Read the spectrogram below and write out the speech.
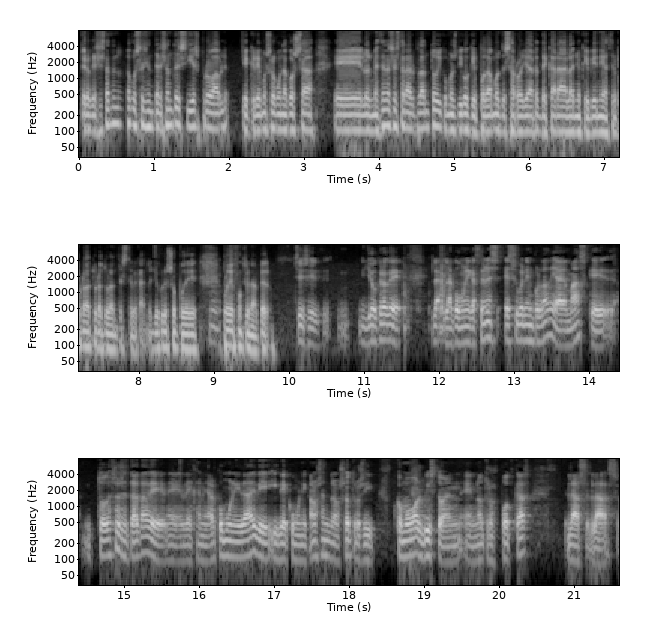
pero que se están haciendo cosas interesantes y es probable que creemos alguna cosa, eh, los mecenas estarán al tanto y como os digo, que podamos desarrollar de cara al año que viene y hacer probatura durante este verano. Yo creo que eso puede, puede funcionar, Pedro. Sí, sí. Yo creo que la, comunicación es súper importante y además que todo eso se trata de, generar comunidad y de, comunicarnos entre nosotros. Y como hemos visto en, otros podcasts, las, las,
